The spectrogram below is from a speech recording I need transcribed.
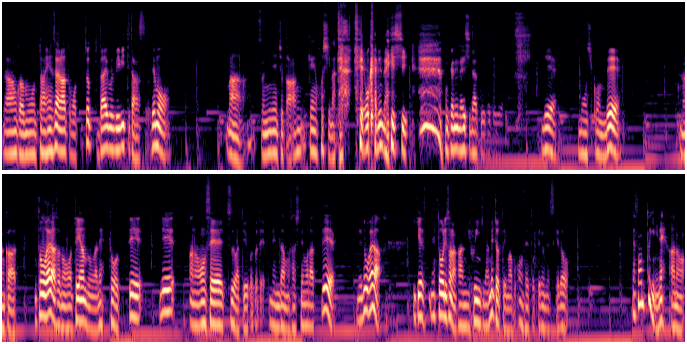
なんかもう大変そうやなと思って、ちょっとだいぶビビってたんですよ。でも、まあ、普通にね、ちょっと案件欲しいなってなって、お金ないし、お金ないしなということで。で、申し込んで、なんか、どうやらその提案文がね、通って、で、あの、音声通話ということで面談もさせてもらって、で、どうやら、いけ、ね、通りそうな感じ、雰囲気なんで、ちょっと今、音声撮ってるんですけど、でその時にね、あの、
